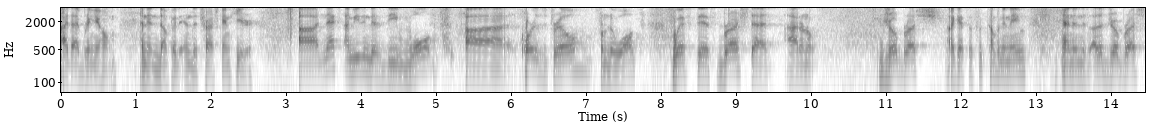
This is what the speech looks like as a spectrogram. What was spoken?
I, I, bring it home and then dump it in the trash can here. Uh, next, I'm using this DeWalt uh, cordless drill from the DeWalt with this brush that, I don't know, drill brush, I guess that's the company name, and then this other drill brush.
